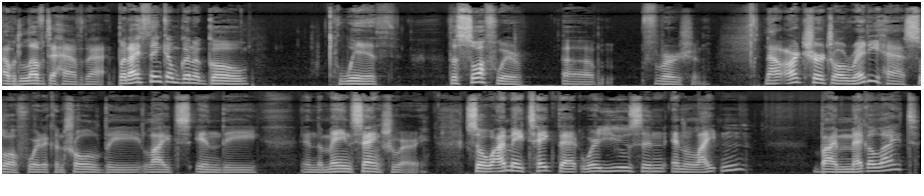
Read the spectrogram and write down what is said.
I would love to have that. But I think I'm going to go with the software um, version. Now, our church already has software to control the lights in the in the main sanctuary. So I may take that. We're using Enlighten by Mega-Lite,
